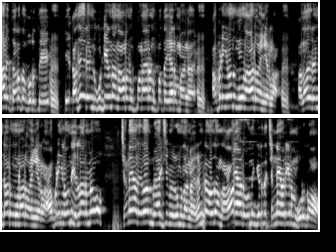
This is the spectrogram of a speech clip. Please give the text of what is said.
ஆடு தரத்தை பொறுத்து. அதே ரெண்டு குட்டி இருந்தா அந்த ஆடு முப்பதாயிரம் முப்பத்தாயிரம் வாங்க அப்படிங்கிற வந்து மூணு ஆடு வாங்கிடலாம். அதாவது ரெண்டு ஆடு மூணு ஆடு வாங்கிடலாம். அப்படிங்கிற வந்து எல்லாருமே சென்னை ஆடு தான் மேக்சிமம் விரும்புதாங்க. ரெண்டாவது அந்த ஆணை ஆடு வந்து இங்க இருந்து சென்னை வரைக்கும் நம்ம கொடுக்கும்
